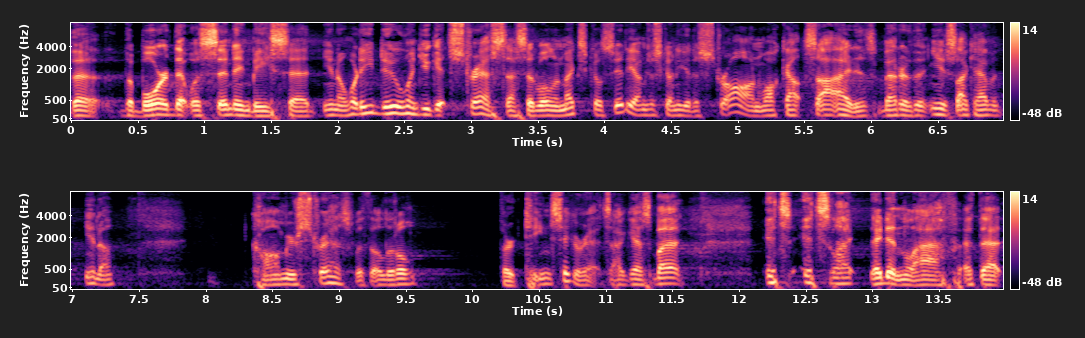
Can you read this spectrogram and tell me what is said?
The, the board that was sending me said, You know, what do you do when you get stressed? I said, Well, in Mexico City, I'm just going to get a straw and walk outside. It's better than, it's like having, you know, calm your stress with a little 13 cigarettes, I guess. But it's, it's like, they didn't laugh at that,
